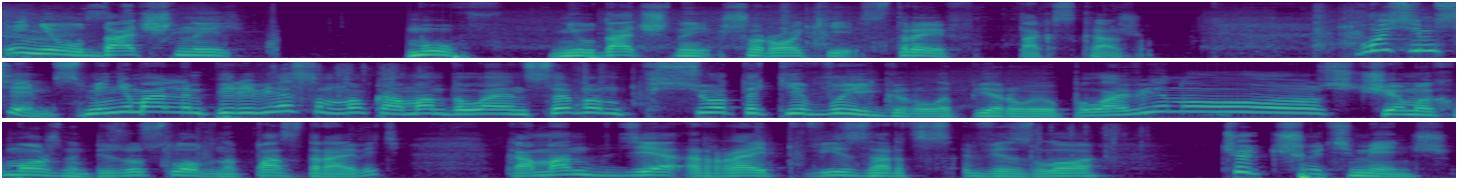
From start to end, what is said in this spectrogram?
И неудачный мув, неудачный широкий стрейф, так скажем. 8-7 с минимальным перевесом, но команда Lion 7 все-таки выиграла первую половину, с чем их можно, безусловно, поздравить. Команде Ripe Wizards везло чуть-чуть меньше.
